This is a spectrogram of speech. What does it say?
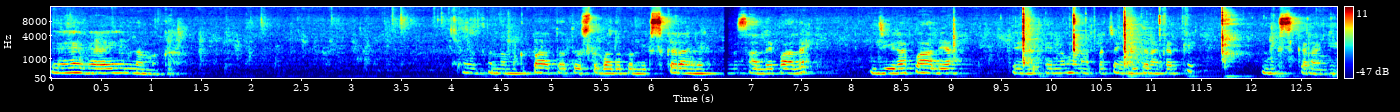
ਇਹ ਹੈਗਾ ਇਹ ਨਮਕ। ਇਹ ਆਪਾਂ ਨਮਕ ਪਾਤਾ ਤੇ ਉਸ ਤੋਂ ਬਾਅਦ ਆਪਾਂ ਮਿਕਸ ਕਰਾਂਗੇ। ਮਸਾਲੇ ਪਾ ਲਏ, ਜੀਰਾ ਪਾ ਲਿਆ ਤੇ ਇਹਨੂੰ ਹੁਣ ਆਪਾਂ ਚੰਗੀ ਤਰ੍ਹਾਂ ਕਰਕੇ ਮਿਕਸ ਕਰਾਂਗੇ।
